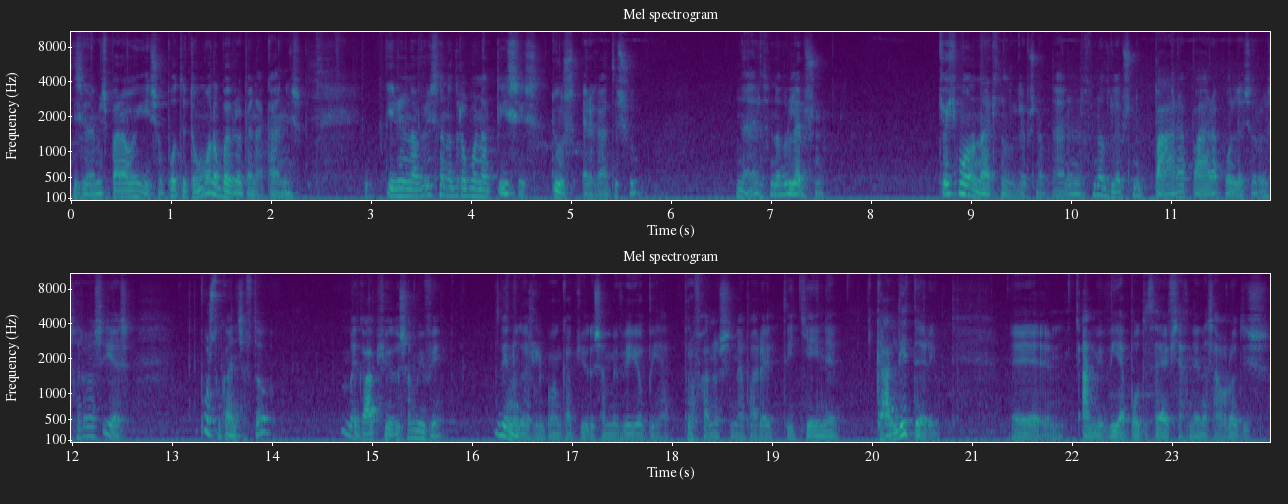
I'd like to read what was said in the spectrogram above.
της γραμμής παραγωγής. Οπότε το μόνο που έπρεπε να κάνεις είναι να βρεις έναν τρόπο να πείσεις τους εργάτες σου να έρθουν να δουλέψουν. Και όχι μόνο να έρθουν να δουλέψουν από τα να έρθουν να δουλέψουν πάρα, πάρα πολλές ώρες εργασίας. Πώς το κάνεις αυτό, με κάποιο είδου αμοιβή. Δίνοντας λοιπόν κάποιο είδου αμοιβή, η οποία προφανώς είναι απαραίτητη και είναι καλύτερη ε, αμοιβή από ό,τι θα έφτιαχνε ένας αγρότης,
